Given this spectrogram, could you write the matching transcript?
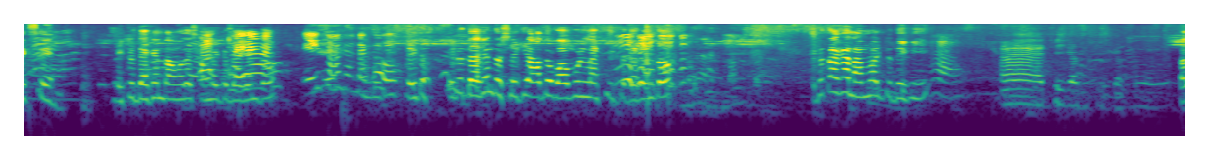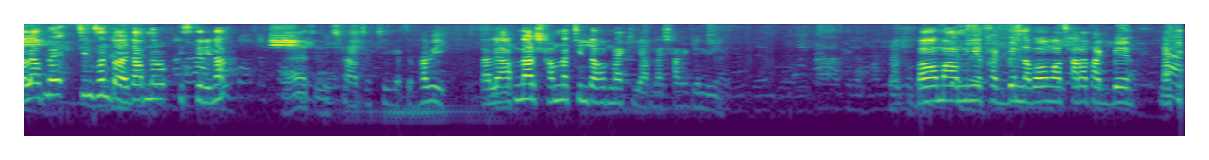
দেখছেন? একটু দেখেন তো আমাদের সামনে একটু দেখেন তো। একটু দেখেন তো সে কি আদৌ বাবুল নাকি? একটু দেখেন তো। একটু তাকান আমরা একটু দেখি। হ্যাঁ ঠিক আছে ঠিক আছে। তাহলে আপনি চিনছেন তো এটা আপনার স্ত্রী না? আচ্ছা ঠিক আছে। ভাবি তাহলে আপনার সামনের চিন্তা ভাবনা কি আপনার স্বামীকে নিয়ে? বাবা মা নিয়ে থাকবেন না বাবা মা ছাড়া থাকবেন নাকি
